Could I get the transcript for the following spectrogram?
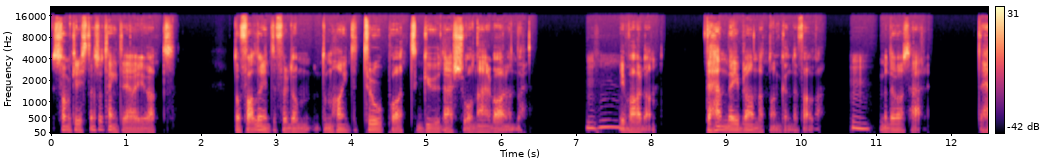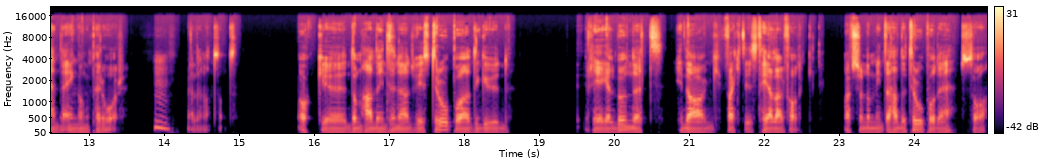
som kristen så tänkte jag ju att de faller inte för de, de har inte tro på att Gud är så närvarande Mhm. i vardagen. Det hände ibland att någon kunde falla, Mm. men det var så här, det hände en gång per år Mm. eller något sånt. Och eh, de hade inte nödvändigtvis tro på att Gud regelbundet idag faktiskt helar folk. Och eftersom de inte hade tro på det så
